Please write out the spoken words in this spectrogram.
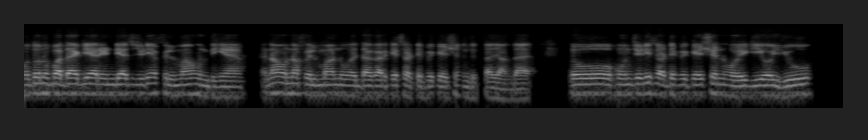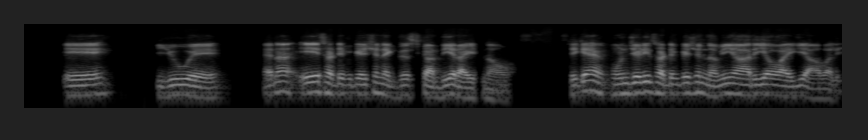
ਹੁਣ ਤੁਹਾਨੂੰ ਪਤਾ ਹੈ ਕਿ ਯਾਰ ਇੰਡੀਆ 'ਚ ਜਿਹੜੀਆਂ ਫਿਲਮਾਂ ਹੁੰਦੀਆਂ, ਹੈ ਨਾ, ਉਹਨਾਂ ਫਿਲਮਾਂ ਨੂੰ ਇਦਾਂ ਕਰਕੇ ਸਰਟੀਫਿਕੇਸ਼ਨ ਦਿੱਤਾ ਜਾਂਦਾ ਹੈ। ਤੋਂ ਹੁਣ ਜਿਹੜੀ ਸਰਟੀਫਿਕੇਸ਼ਨ ਹੋਏਗੀ ਉਹ ਯੂ ਏ ਯੂ ਏ ਹੈ ਨਾ ਇਹ ਸਰਟੀਫਿਕੇਸ਼ਨ ਐਗਜ਼ਿਸਟ ਕਰਦੀ ਹੈ ਰਾਈਟ ਨਾਓ ਠੀਕ ਹੈ ਹੁਣ ਜਿਹੜੀ ਸਰਟੀਫਿਕੇਸ਼ਨ ਨਵੀਂ ਆ ਰਹੀ ਹੈ ਉਹ ਆਏਗੀ ਆ ਵਾਲੀ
